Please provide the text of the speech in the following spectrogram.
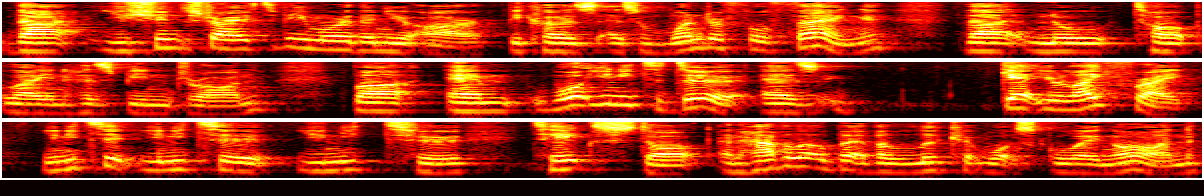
that you shouldn't strive to be more than you are, because it's a wonderful thing that no top line has been drawn. But um, what you need to do is get your life right. You need to, you need to, you need to take stock and have a little bit of a look at what's going on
